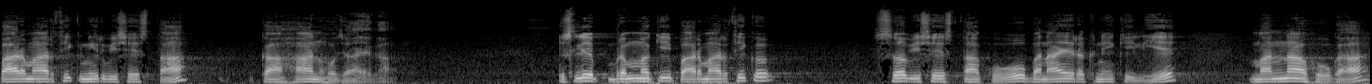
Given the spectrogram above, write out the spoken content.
पारमार्थिक निर्विशेषता का हान हो जाएगा। इसलिए ब्रह्म की पारमार्थिक सविशेषता को बनाए रखने के लिए मानना होगा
